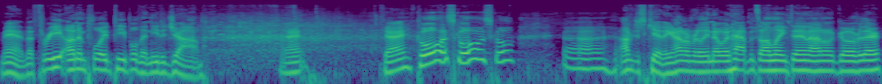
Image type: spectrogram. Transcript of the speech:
Man, the three unemployed people that need a job. right? Okay, cool. That's cool. That's cool. Uh, I'm just kidding. I don't really know what happens on LinkedIn. I don't go over there.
